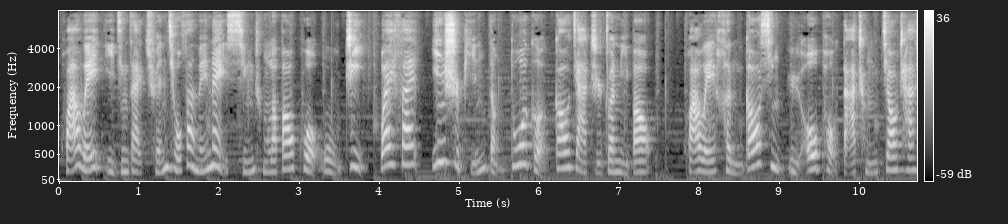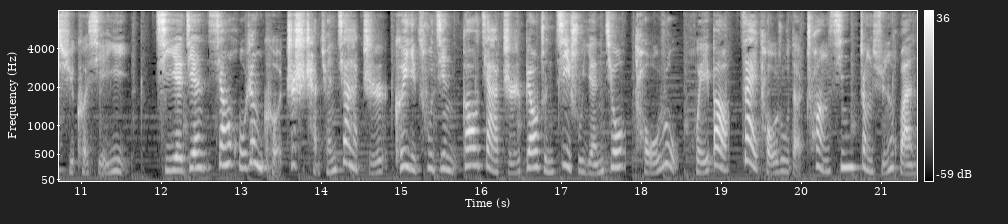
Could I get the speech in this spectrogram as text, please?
华为已经在全球范围内形成了包括 5G、WiFi、音视频等多个高价值专利包。华为很高兴与 OPPO 达成交叉许可协议。企业间相互认可知识产权价值，可以促进高价值标准技术研究投入、回报、再投入的创新正循环，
